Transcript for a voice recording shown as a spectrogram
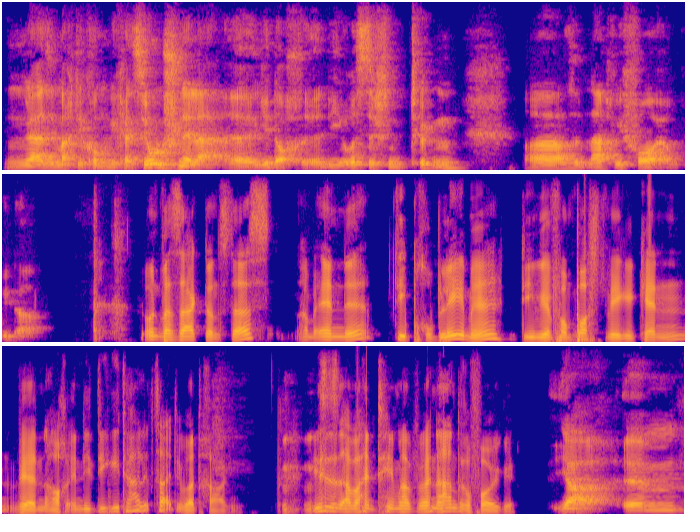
Ja, sie macht die Kommunikation schneller, äh, jedoch äh, die juristischen Tücken äh, sind nach wie vor irgendwie da. Und was sagt uns das? Am Ende, die Probleme, die wir vom Postwege kennen, werden auch in die digitale Zeit übertragen. Dies ist aber ein Thema für eine andere Folge. Ja, ähm,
